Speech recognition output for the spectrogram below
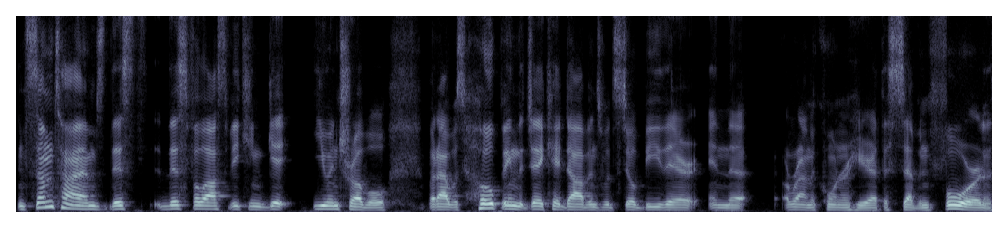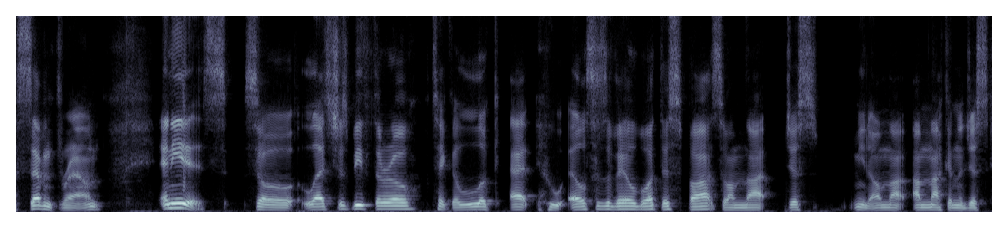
and sometimes this this philosophy can get you in trouble. But I was hoping that J.K. Dobbins would still be there in the around the corner here at the seven four in the seventh round, and he is. So let's just be thorough. Take a look at who else is available at this spot. So I'm not just you know I'm not I'm not gonna just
